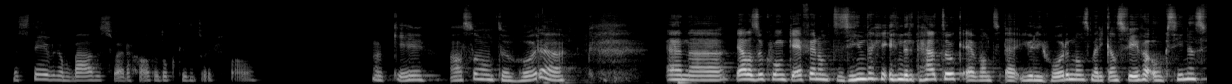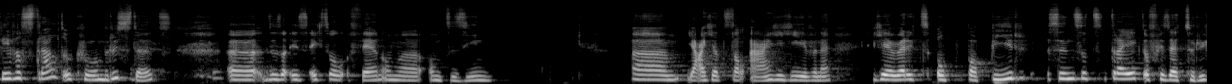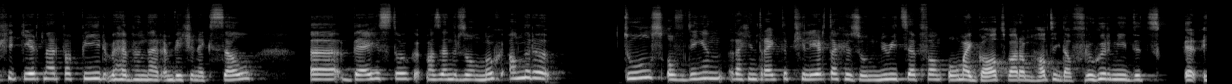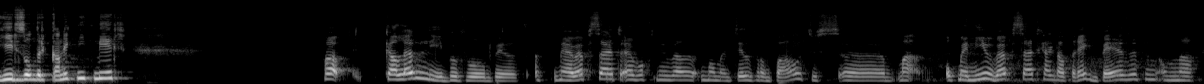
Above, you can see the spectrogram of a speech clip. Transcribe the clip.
Een stevige basis waar je altijd op kunt terugvallen. Oké, okay, om te horen. En uh, ja, dat is ook gewoon kei fijn om te zien dat je inderdaad ook, eh, want uh, jullie horen ons, maar ik kan Sveva ook zien en Sveva straalt ook gewoon rust uit. Dus dat is echt wel fijn om, om te zien. Um, ja, je hebt het al aangegeven, hè. Jij werkt op papier sinds het traject, of je bent teruggekeerd naar papier. We hebben daar een beetje Excel bijgestoken. Maar zijn er zo nog andere tools of dingen dat je in het traject hebt geleerd dat je zo nu iets hebt van oh my god, waarom had ik dat vroeger niet? Dit, hier zonder kan ik niet meer? Calendly bijvoorbeeld. Mijn website wordt nu wel momenteel verbouwd. Dus, uh, maar op mijn nieuwe website ga ik dat er echt bij zetten. Omdat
